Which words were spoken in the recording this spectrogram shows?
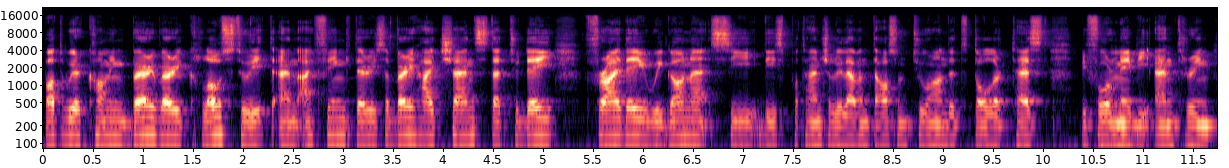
but we're coming very very close to it and I think there is a very high chance that today Friday we're gonna see this potential $11,200 test before maybe entering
